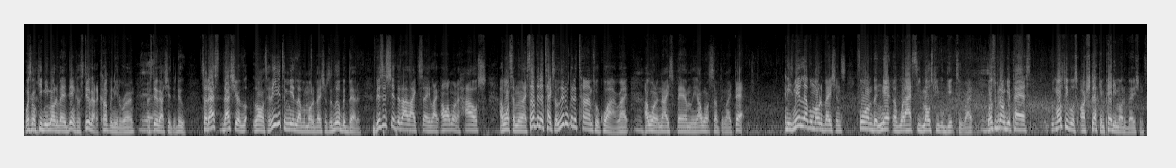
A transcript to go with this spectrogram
What's gonna keep me motivated then? Because I still got a company to run. Yeah. I still got shit to do. So that's that's your long term. Then you get to mid level motivation, which is a little bit better. This is shit that I like to say, like, oh, I want a house. I want something like something that takes a little bit of time to acquire, right? Mm. I want a nice family. I want something like that. And these mid-level motivations form the net of what I see most people get to, right? Most people don't get past. Most people are stuck in petty motivations,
